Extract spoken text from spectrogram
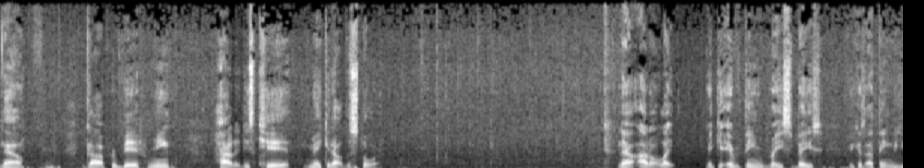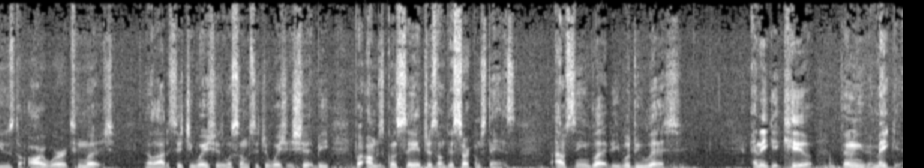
Now, God forbid for me, how did this kid make it out the store? Now, I don't like making everything race based because I think we use the R word too much in a lot of situations when some situations should be. But I'm just going to say it just on this circumstance. I've seen black people do less and they get killed. They don't even make it.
